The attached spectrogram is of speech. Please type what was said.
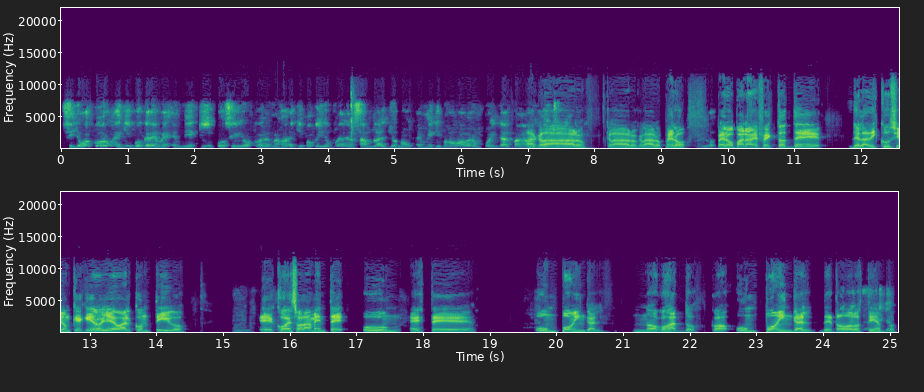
si yo voy a coger un equipo, créeme, en mi equipo, si yo cojo el mejor equipo que yo pueda ensamblar, yo no, en mi equipo no va a haber un point guard, van a Ah, claro, claro, claro. Pero, pero para efectos de, la discusión que quiero llevar contigo, mm. eh, coge solamente un, este, un point guard. No cojas dos. Coge un point guard de todos los tiempos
